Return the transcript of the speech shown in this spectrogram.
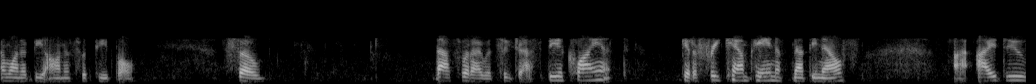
I want to be honest with people. So that's what I would suggest. Be a client, get a free campaign if nothing else. I, do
